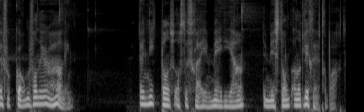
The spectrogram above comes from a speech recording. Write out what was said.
en voorkomen van herhaling. En niet pas als de vrije media de misstand aan het licht heeft gebracht.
